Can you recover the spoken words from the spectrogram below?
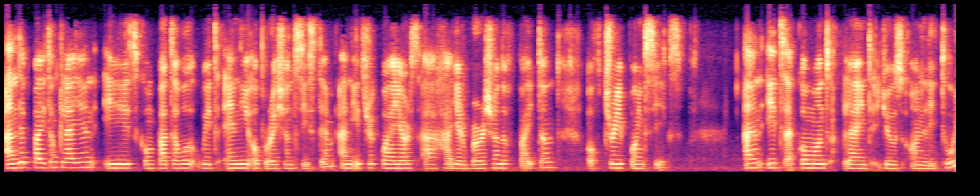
And the Python client is compatible with any operation system and it requires a higher version of Python of 3.6. And it's a command line use only tool.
